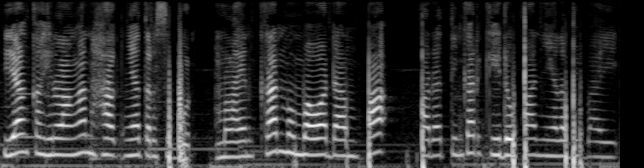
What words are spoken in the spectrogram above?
yang kehilangan haknya tersebut melainkan membawa dampak pada tingkat kehidupan yang lebih baik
